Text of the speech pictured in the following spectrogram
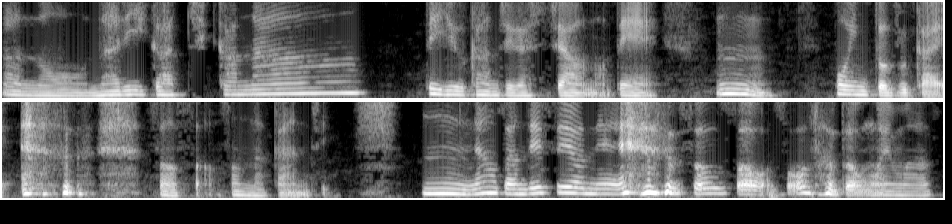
あの、なりがちかなっていう感じがしちゃうので、うん、ポイント使い。そうそう、そんな感じ。うん、なおさんですよね。そうそう、そうだと思います。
